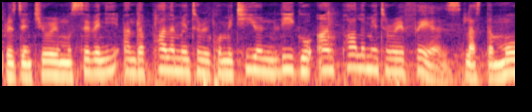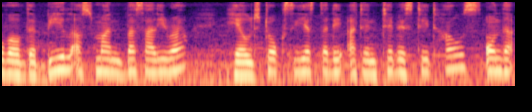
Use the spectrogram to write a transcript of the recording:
President Yoweri Museveni and the Parliamentary Committee on Legal and Parliamentary Affairs, plus the mover of the bill, Asman Basalirwa, held talks yesterday at Entebbe State House on the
